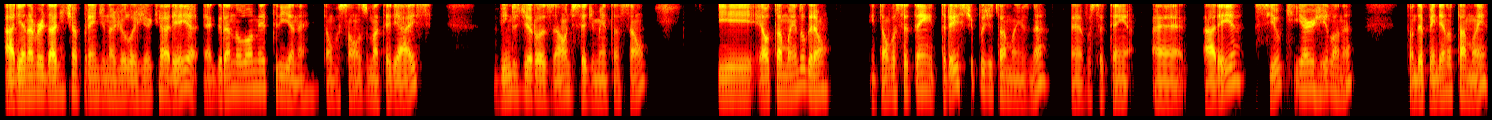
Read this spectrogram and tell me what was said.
A areia, na verdade, a gente aprende na geologia que a areia é granulometria, né? Então, são os materiais vindos de erosão, de sedimentação, e é o tamanho do grão. Então você tem três tipos de tamanhos, né? É, você tem é, areia, silk e argila, né? Então dependendo do tamanho,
